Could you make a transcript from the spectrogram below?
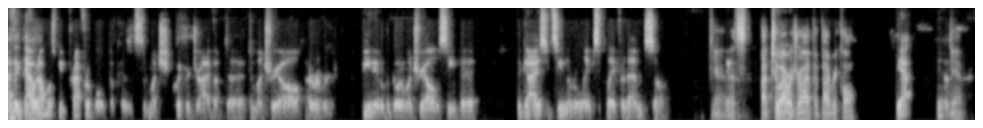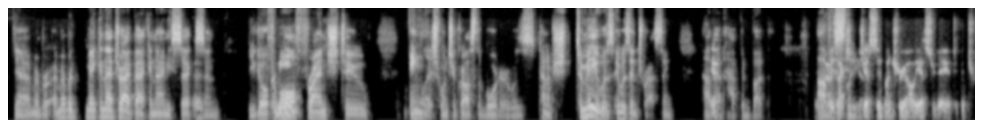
I think that would almost be preferable because it's a much quicker drive up to, to Montreal. I remember being able to go to Montreal to see the the guys you'd seen on the Lynx play for them. So yeah, yeah. that's about two hour drive if I recall. Yeah. Yeah. Yeah. Yeah. I remember I remember making that drive back in ninety six yeah. and you go from I mean, all French to English once you cross the border. It was kind of to me it was it was interesting how yeah. that happened, but Obviously, I was actually uh, just in Montreal yesterday. I took a tr-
